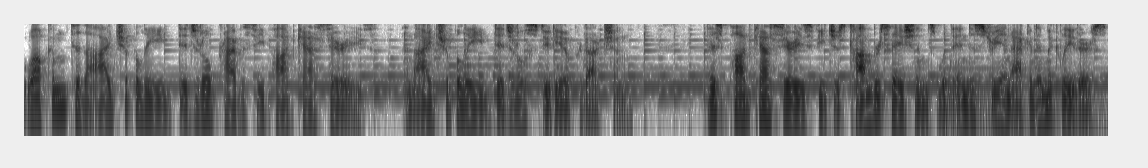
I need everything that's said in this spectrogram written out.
Welcome to the IEEE Digital Privacy Podcast Series, an IEEE digital studio production. This podcast series features conversations with industry and academic leaders,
